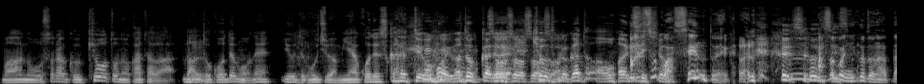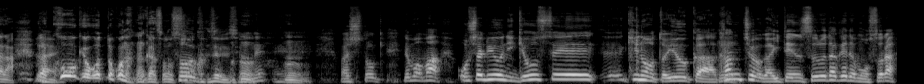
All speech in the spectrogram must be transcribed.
まあ、あのおそらく京都の方は、まあ、どこでもね、言うてもうちは都ですからっていう思いは どっかで京都の方は終わりでしょう。あそこは銭湯やからね。あそこに行くとなったらだから公共ごとこなんかそうそういうことですよね。うん。まあ、首都でもまあおっしゃるように行政機能というか官庁が移転するだけでも、そら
